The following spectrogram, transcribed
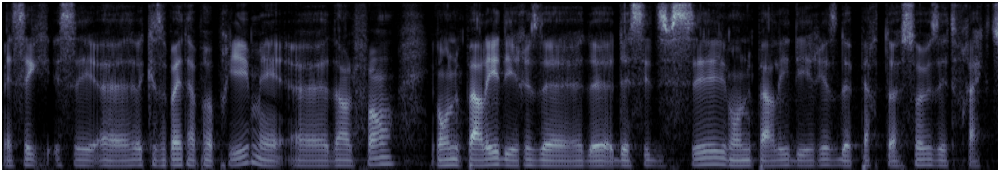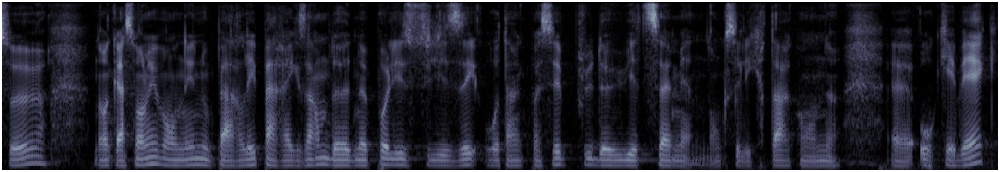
mais c'est euh, que ça peut être approprié, mais euh, dans le fond, ils vont nous parler des risques de, de, de c'est difficile, ils vont nous parler des risques de perte osseuse et de fractures. Donc, à ce moment-là, ils vont venir nous parler, par exemple, de ne pas les utiliser autant que possible plus de huit semaines. Donc, c'est les critères qu'on a euh, au Québec.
